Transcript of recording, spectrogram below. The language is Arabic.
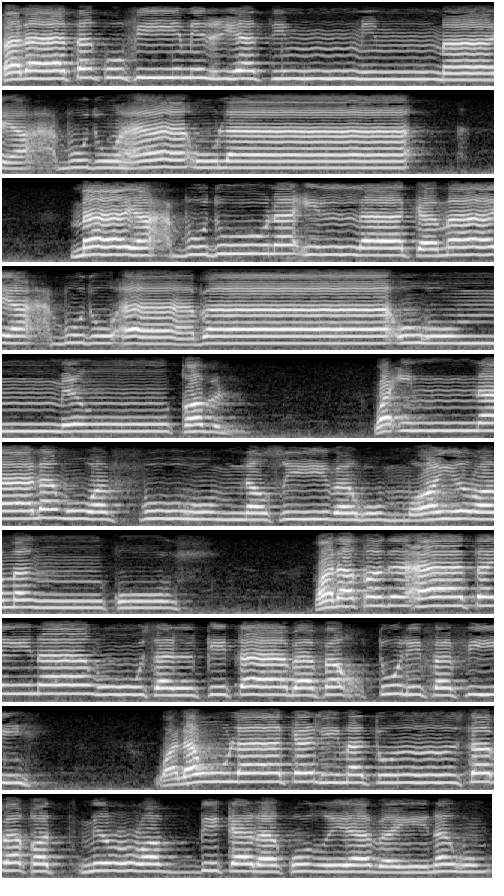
فَلَا تَكُ فِي مِرْيَةٍ مِّمَّا يَعْبُدُ هَؤُلَاءِ مَا يَعْبُدُونَ إِلَّا كَمَا يَعْبُدُ آبَاؤُهُم مِّن قَبْلُ. وَإِنَّا لَمُوَفُّوهُمْ نَصِيبَهُمْ غَيْرَ مَنقُوصٍ وَلَقَدْ آتَيْنَا مُوسَى الْكِتَابَ فَاخْتُلِفَ فِيهِ وَلَوْلَا كَلِمَةٌ سَبَقَتْ مِنْ رَبِّكَ لَقُضِيَ بَيْنَهُمْ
